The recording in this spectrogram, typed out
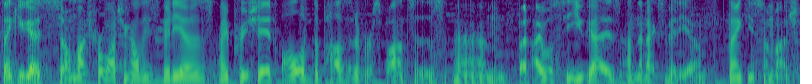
Thank you guys so much for watching all these videos. I appreciate all of the positive responses, um, but I will see you guys on the next video. Thank you so much.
